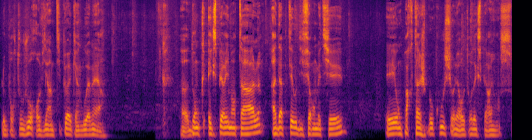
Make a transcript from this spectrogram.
le pour toujours revient un petit peu avec un goût amer. Euh, donc expérimental, adapté aux différents métiers, et on partage beaucoup sur les retours d'expérience.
